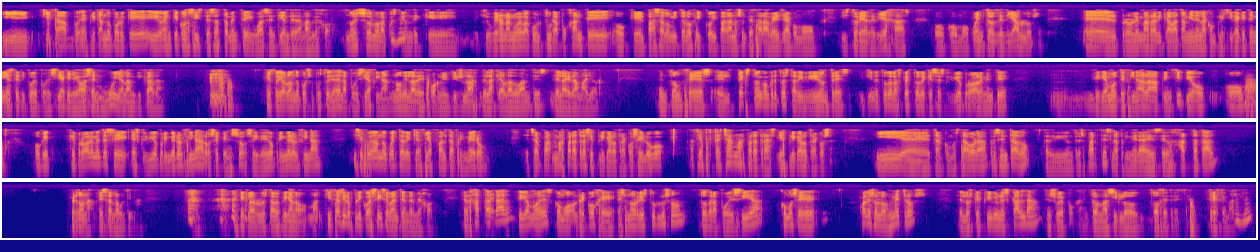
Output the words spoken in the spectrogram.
y quizá pues, explicando por qué y en qué consiste exactamente igual se entiende además mejor. No es solo la cuestión de, que, que hubiera una nueva cultura pujante o que el pasado mitológico y pagano se empezara a ver ya como historias de viejas o como cuentos de diablos. El problema radicaba también en la complejidad que tenía este tipo de poesía que llegaba a ser muy alambicada. Estoy hablando, por supuesto, ya de la poesía final, no de la de Fornir de la que he hablado antes, de la Edad Mayor. Entonces, el texto en concreto está dividido en tres y tiene todo el aspecto de que se escribió probablemente, mm, diríamos, de final a principio o, o, o que, que probablemente se escribió primero el final o se pensó, se ideó primero el final y se fue dando cuenta de que hacía falta primero echar más para atrás y explicar otra cosa y luego hacía falta echar más para atrás y explicar otra cosa. Y eh, tal como está ahora presentado, está dividido en tres partes. La primera es el Hattatal. Perdona, esa es la última. Es que claro, lo estaba explicando. Quizás si lo explico así se va a entender mejor. El Hattatal, digamos, es como recoge Snorri Sturluson toda la poesía, cómo se, cuáles son los metros en los que escribe un escalda en su época, en torno al siglo XII-XIII, 13 más. Ujú.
